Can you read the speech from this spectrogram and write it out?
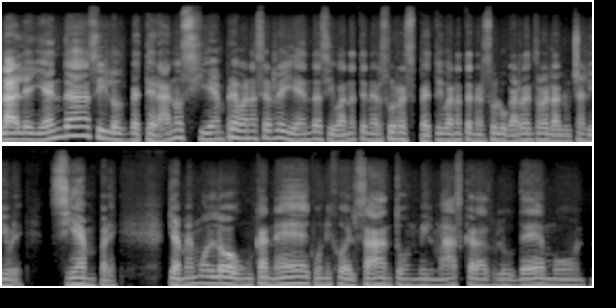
Las leyendas y los veteranos siempre van a ser leyendas y van a tener su respeto y van a tener su lugar dentro de la lucha libre. Siempre. Llamémoslo un Canek, un Hijo del Santo, un Mil Máscaras, Blue Demon,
